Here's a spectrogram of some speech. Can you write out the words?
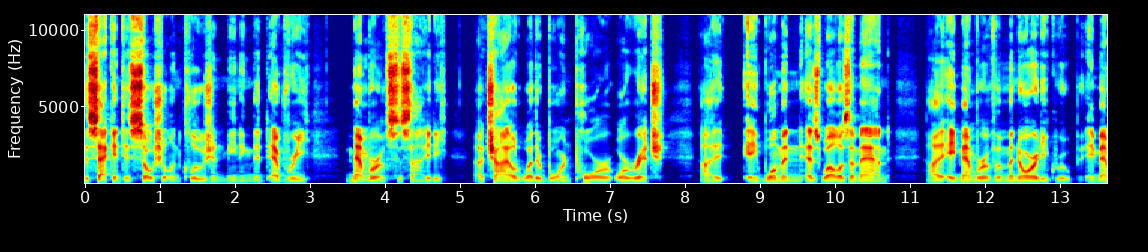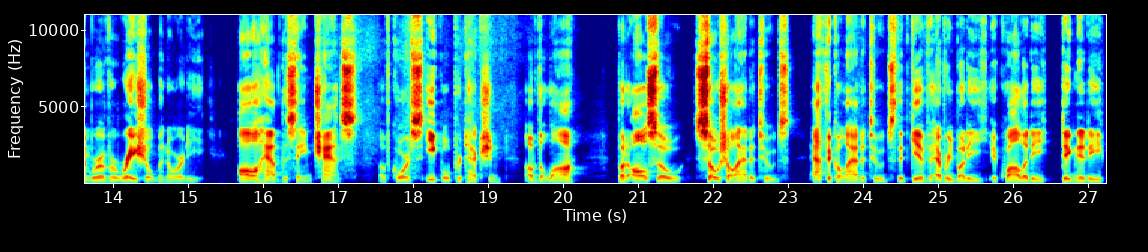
The second is social inclusion, meaning that every member of society, a child, whether born poor or rich, uh, a woman as well as a man, uh, a member of a minority group, a member of a racial minority, all have the same chance, of course, equal protection of the law, but also social attitudes, ethical attitudes that give everybody equality, dignity,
